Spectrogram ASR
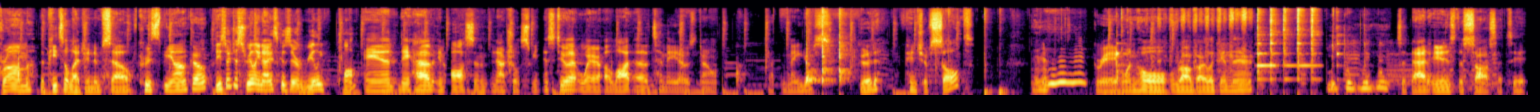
from the pizza legend himself, Chris Bianco. These are just really nice because they're really plump and they have an awesome natural sweetness to it where a lot of tomatoes don't. Got the tomatoes, good. Pinch of salt. Great, one whole raw garlic in there. So that is the sauce, that's it.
